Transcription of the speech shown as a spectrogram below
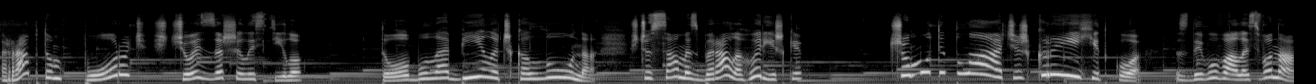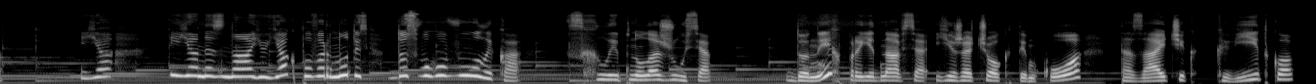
Раптом поруч щось зашелестіло. То була білочка Луна, що саме збирала горішки. Чому ти плачеш, крихітко? здивувалась вона. Я я не знаю, як повернутись до свого вулика, схлипнула Жуся. До них приєднався їжачок Тимко та зайчик Квітко.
